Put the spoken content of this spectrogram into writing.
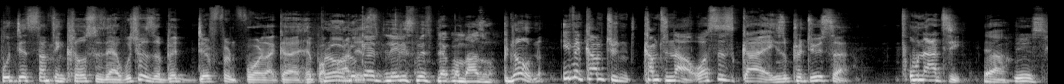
who did something close to that, which was a bit different for like a hip hop Bro, artist. look at Ladysmith Black Mambazo. no, no, even come to come to now. What's this guy? He's a producer, Unati. Yeah. yes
